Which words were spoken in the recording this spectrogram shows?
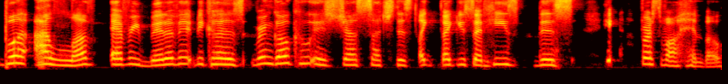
but i love every bit of it because rengoku is just such this like like you said he's this he, first of all himbo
